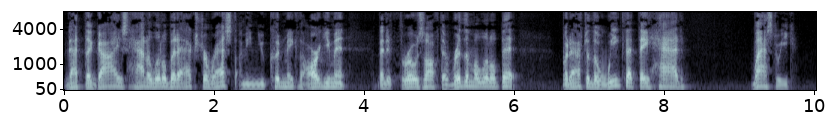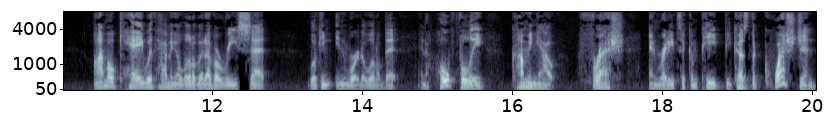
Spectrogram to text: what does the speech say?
that the guys had a little bit of extra rest. I mean, you could make the argument that it throws off the rhythm a little bit, but after the week that they had last week, I'm okay with having a little bit of a reset, looking inward a little bit, and hopefully coming out fresh and ready to compete because the question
